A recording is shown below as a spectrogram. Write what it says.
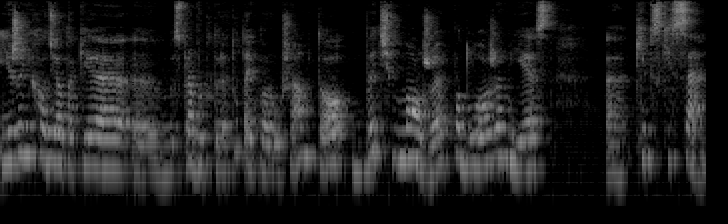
jeżeli chodzi o takie sprawy, które tutaj poruszam, to być może podłożem jest e, kiepski sen.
